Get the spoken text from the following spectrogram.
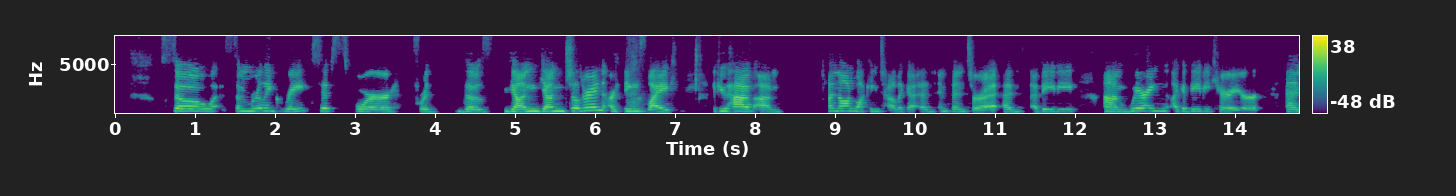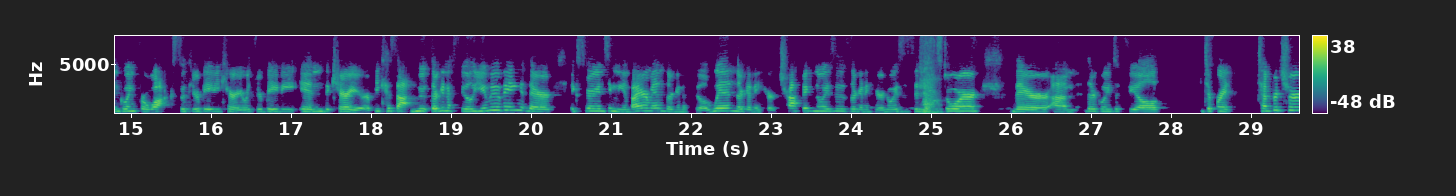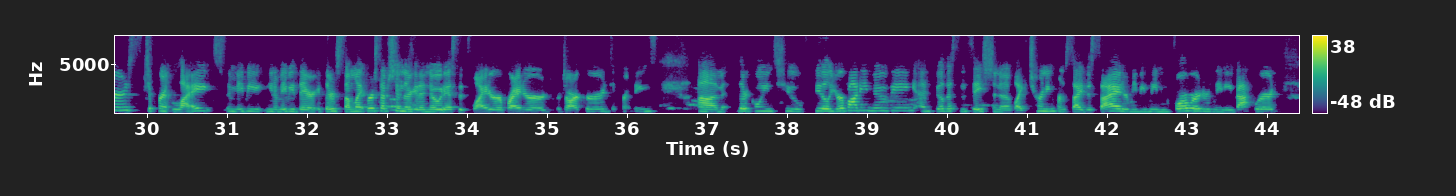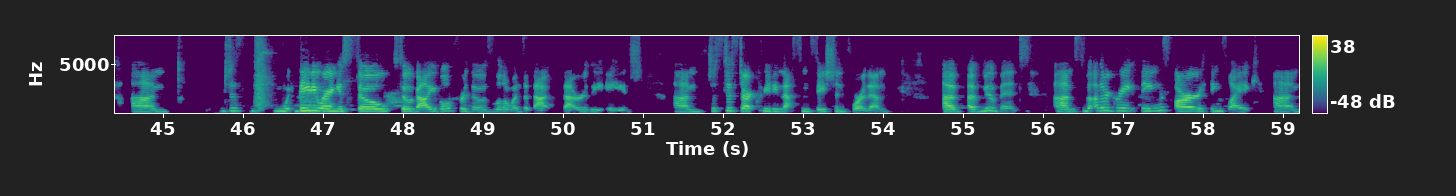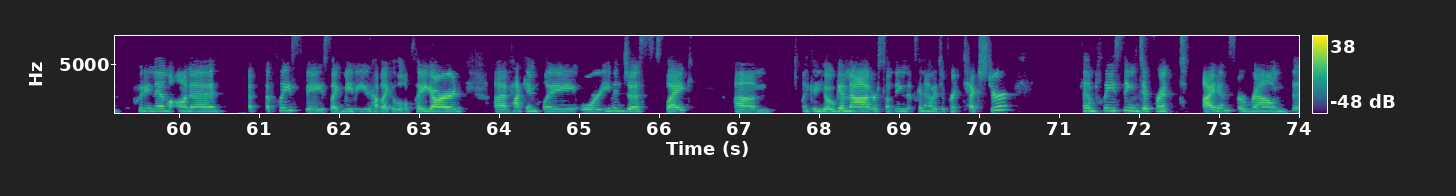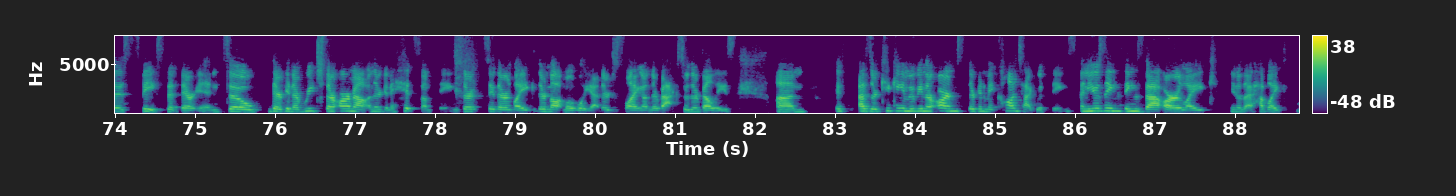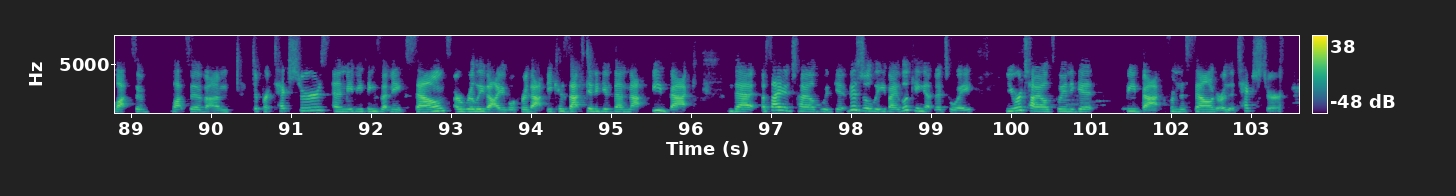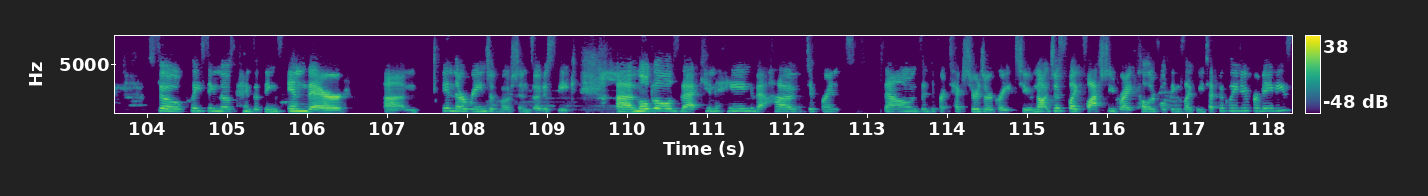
So some really great tips for for those young young children are things like if you have um, a non-walking child like a, an infant or a, a, a baby um, wearing like a baby carrier and going for walks with your baby carrier with your baby in the carrier because that mo- they're going to feel you moving they're experiencing the environment they're going to feel wind they're going to hear traffic noises they're going to hear noises in the store they're um, they're going to feel different temperatures, different light, and maybe, you know, maybe there, if there's sunlight perception, they're going to notice it's lighter or brighter or darker, different things. Um, they're going to feel your body moving and feel the sensation of like turning from side to side or maybe leaning forward or leaning backward. Um, just baby wearing is so, so valuable for those little ones at that, that early age. Um, just to start creating that sensation for them of, of movement. Um, some other great things are things like um, putting them on a, a, a, play space, like maybe you have like a little play yard, uh, pack and play, or even just like um, like a yoga mat or something that's gonna have a different texture and placing different items around the space that they're in. So they're gonna reach their arm out and they're gonna hit something. They're say they're like they're not mobile yet. They're just lying on their backs or their bellies. Um, if as they're kicking and moving their arms, they're going to make contact with things and using things that are like, you know, that have like lots of lots of um, different textures and maybe things that make sounds are really valuable for that because that's going to give them that feedback that a sighted child would get visually by looking at the toy. Your child's going to get feedback from the sound or the texture. So placing those kinds of things in there um, in their range of motion, so to speak. Uh, mobiles that can hang that have different sounds and different textures are great too. Not just like flashy, bright, colorful things like we typically do for babies.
